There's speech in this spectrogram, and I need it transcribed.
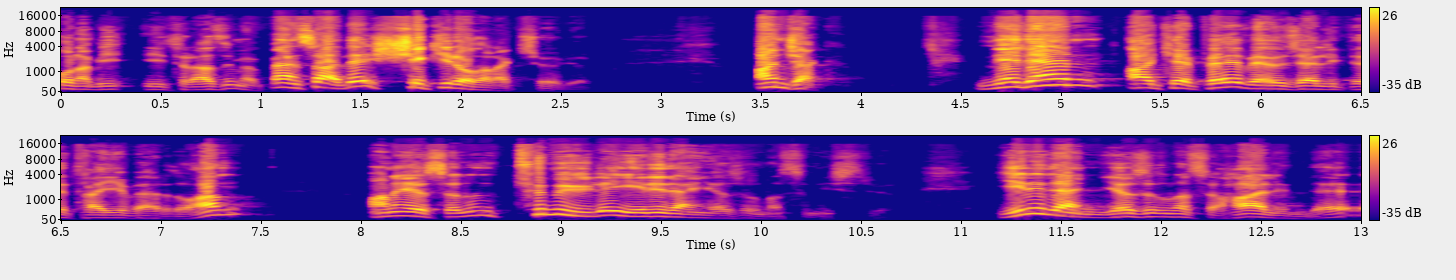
Ona bir itirazım yok. Ben sadece şekil olarak söylüyorum. Ancak neden AKP ve özellikle Tayyip Erdoğan anayasanın tümüyle yeniden yazılmasını istiyor? Yeniden yazılması halinde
